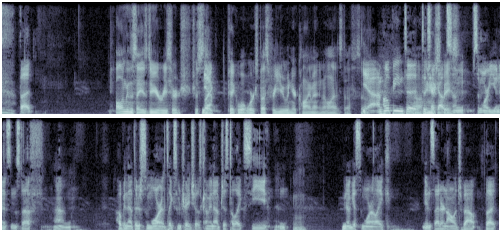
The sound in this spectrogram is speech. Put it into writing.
but All I'm going to say is do your research. Just Yeah. like pick what works best for you and your climate and all that stuff. So, Yeah, I'm hoping to, Uh, to check out some some more units and stuff. Um, hoping that there's some more, it's like some trade shows coming up just to like see and Mm-hmm. you know get some more like insider knowledge about. But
